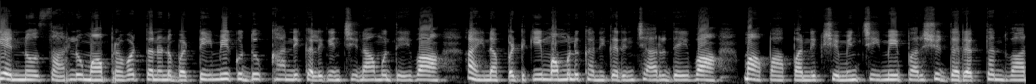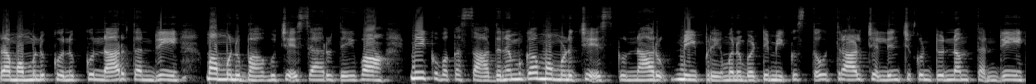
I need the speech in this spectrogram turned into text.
ఎన్నోసార్లు మా ప్రవర్తనను బట్టి మీకు దుఃఖాన్ని కలిగించినాము దేవా. అయినప్పటికీ మమ్మను కనికరించారు దేవా. మా పాపాన్ని క్షమించి మీ పరిశుద్ధ రక్తం ద్వారా మమ్మను కొనుక్కున్నారు తండ్రి. మమ్మను బాగు చేశారు దేవా. మీకు ఒక సాధనముగా మమ్మను చేసుకున్నారు. మీ ప్రేమను బట్టి మీకు స్తోత్రాలు చెల్లించుకుంటున్నాం తండ్రి.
